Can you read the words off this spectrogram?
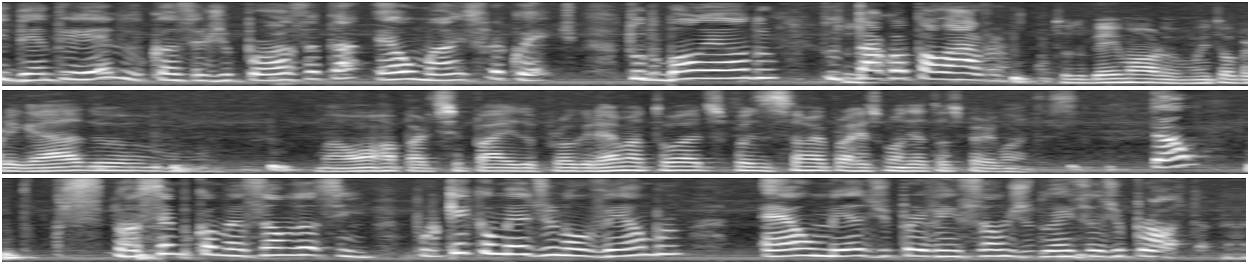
e dentre eles o câncer de próstata é o mais frequente. Tudo bom, Leandro? Tu está com a palavra. Tudo bem, Mauro. Muito obrigado. Uma honra participar aí do programa. Estou à disposição para responder as tuas perguntas. Então, nós sempre começamos assim. Por que, que o mês de novembro é o mês de prevenção de doenças de próstata?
